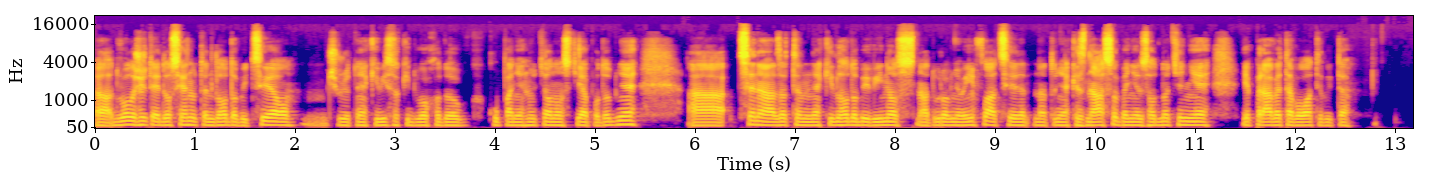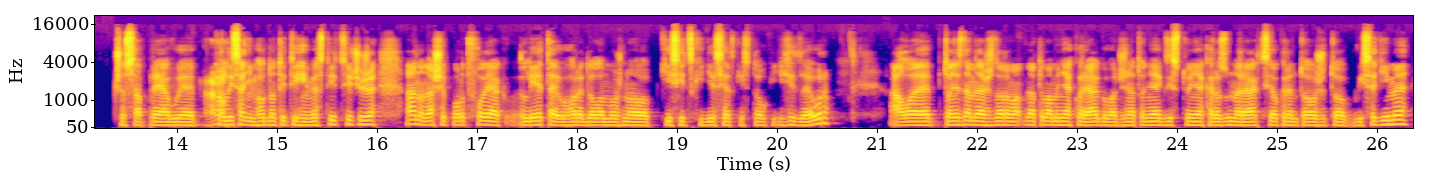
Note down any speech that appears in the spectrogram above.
Dôležité je dosiahnuť ten dlhodobý cieľ, či už je to nejaký vysoký dôchodok, kúpa nehnuteľnosti a podobne. A cena za ten nejaký dlhodobý výnos nad úrovňou inflácie, na to nejaké znásobenie, zhodnotenie je práve tá volatilita čo sa prejavuje kolísaním hodnoty tých investícií. Čiže áno, naše portfólia lietajú hore-dole možno tisícky, desiatky, stovky tisíc eur, ale to neznamená, že na to máme nejako reagovať, že na to neexistuje nejaká rozumná reakcia, okrem toho, že to vysedíme.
